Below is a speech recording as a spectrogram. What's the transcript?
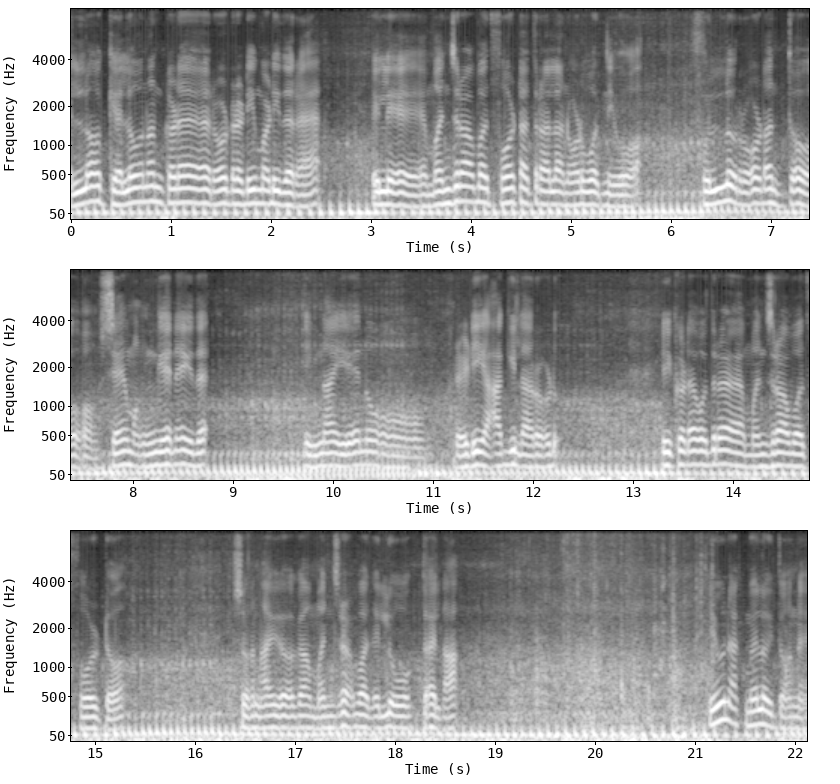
ಎಲ್ಲೋ ಕೆಲವೊಂದೊಂದು ಕಡೆ ರೋಡ್ ರೆಡಿ ಮಾಡಿದ್ದಾರೆ ಇಲ್ಲಿ ಮಂಜರಾಬಾದ್ ಫೋರ್ಟ್ ಹತ್ರ ಎಲ್ಲ ನೋಡ್ಬೋದು ನೀವು. ಫುಲ್ಲು ರೋಡಂತೂ ಸೇಮ್ ಹಂಗೇ ಇದೆ. ಇನ್ನು ಏನು ರೆಡಿ ಆಗಿಲ್ಲ ರೋಡು ಈ ಕಡೆ ಹೋದರೆ ಮಂಜರಾಬಾದ್ ಫೋರ್ಟು ಸೊ ನಾವಿವಾಗ ಮಂಜರಾಬಾದ್ ಎಲ್ಲೂ ಹೋಗ್ತಾ ಇಲ್ಲ. ಇವನು ಯಾಕೆ ಮೇಲೆ ಅವನೇ?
